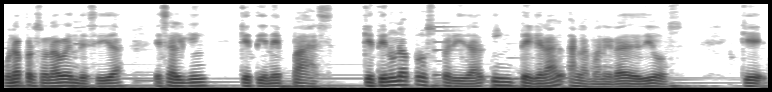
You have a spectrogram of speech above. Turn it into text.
Una persona bendecida es alguien que tiene paz, que tiene una prosperidad integral a la manera de Dios, que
